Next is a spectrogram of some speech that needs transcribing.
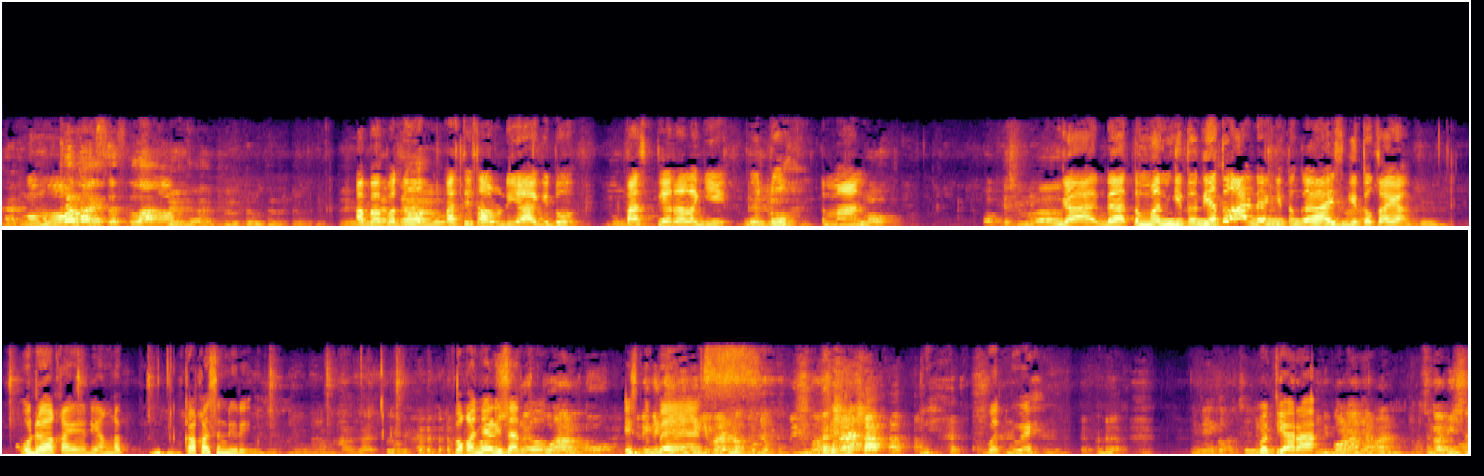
ngomong apa apa tuh pasti selalu dia gitu. pas Tiara lagi butuh teman Lo podcast dulu lah. nggak ada teman gitu. Dia tuh ada gitu guys. Gitu kayak udah kayak dianggap kakak sendiri. Pokoknya Lisa tuh is the best. buat gue. Buat Tiara. Ini polanya kan? Nggak bisa,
